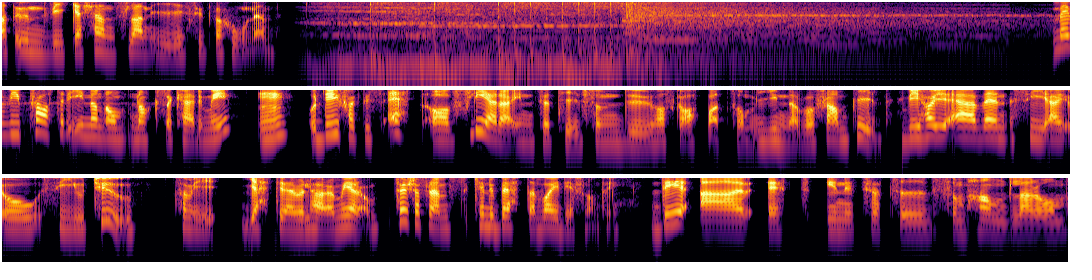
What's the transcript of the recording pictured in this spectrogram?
att undvika känslan i situationen. Men vi pratade innan om Nox Academy. Mm. Och Det är faktiskt ett av flera initiativ som du har skapat som gynnar vår framtid. Vi har ju även CIO CO2 som vi jättegärna vill höra mer om. Först och främst, kan du berätta vad är det för någonting? Det är ett initiativ som handlar om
